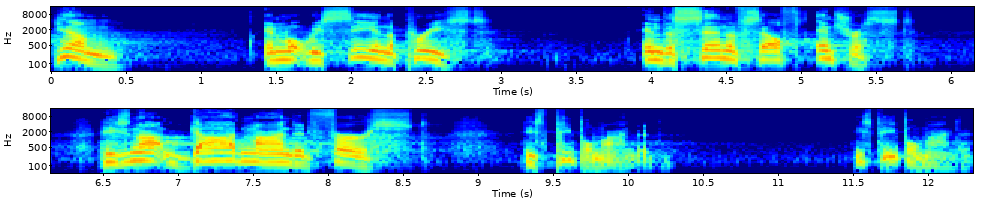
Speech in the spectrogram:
him? In what we see in the priest, in the sin of self interest. He's not God minded first, he's people minded. He's people minded.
